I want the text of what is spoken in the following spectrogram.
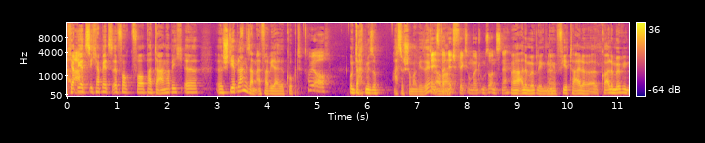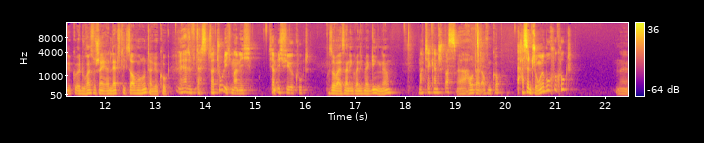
Ich habe jetzt, ich habe jetzt äh, vor, vor ein paar Tagen habe ich äh, äh, Stirb langsam einfach wieder geguckt Hab ich auch. und dachte mir so, hast du schon mal gesehen? Der ist bei Aber- Netflix im Moment umsonst, ne? Ja, alle möglichen, ne? vier Teile, äh, alle möglichen. Du hast wahrscheinlich an Netflix auch und runter geguckt, Ja, das vertu ich mal nicht. Ich habe nicht viel geguckt. so weil es dann irgendwann nicht mehr ging, ne? Macht ja keinen Spaß. Ja, haut halt auf den Kopf. Hast du ein Dschungelbuch geguckt? Nee.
